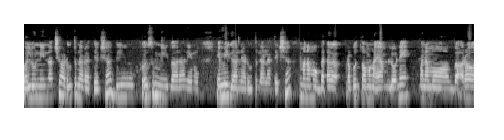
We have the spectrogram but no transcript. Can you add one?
వాళ్ళు నిన్నొచ్చి అడుగుతున్నారు అధ్యక్ష. దీనికోసం మీ ద్వారా నేను ఎంఈ గారిని అడుగుతున్నాను అధ్యక్ష. మనము గత ప్రభుత్వం హయాంలోనే మనము గౌరవ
